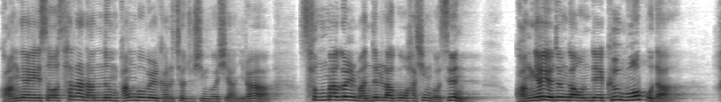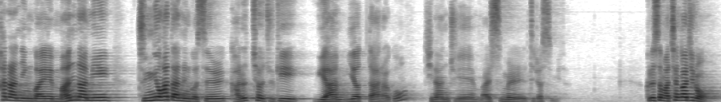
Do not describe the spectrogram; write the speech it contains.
광야에서 살아남는 방법을 가르쳐 주신 것이 아니라 성막을 만들라고 하신 것은 광야 여정 가운데 그 무엇보다 하나님과의 만남이 중요하다는 것을 가르쳐 주기 위함이었다라고 지난주에 말씀을 드렸습니다. 그래서 마찬가지로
